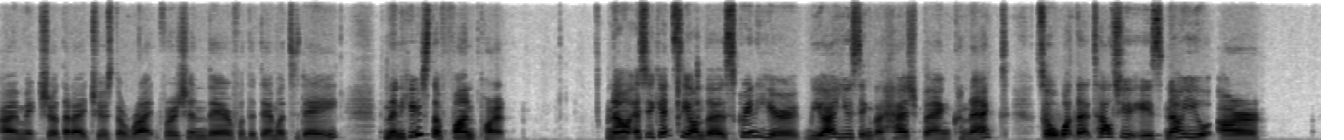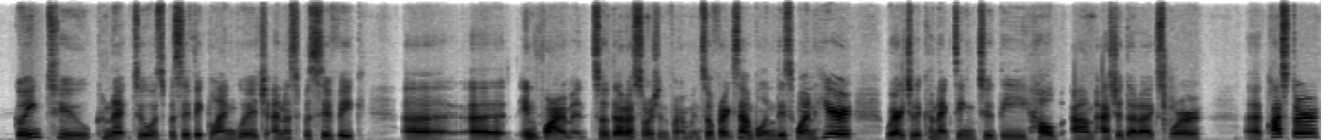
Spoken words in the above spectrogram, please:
I make sure that I choose the right version there for the demo today. And then here's the fun part. Now, as you can see on the screen here, we are using the Hashbang Connect. So what that tells you is now you are going to connect to a specific language and a specific uh, uh, environment, so data source environment. So for example, in this one here, we're actually connecting to the help um, Azure Data Explorer uh, cluster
